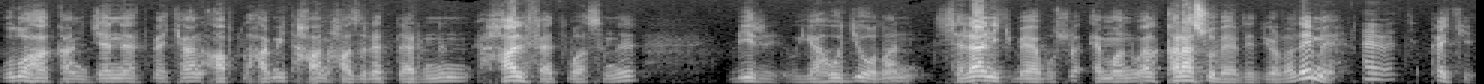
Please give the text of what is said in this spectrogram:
Ulu Hakan Cennet Mekan Abdülhamit Han Hazretlerinin hal fetvasını bir Yahudi olan Selanik mebusu Emanuel Karasu verdi diyorlar değil mi? Evet. Peki.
